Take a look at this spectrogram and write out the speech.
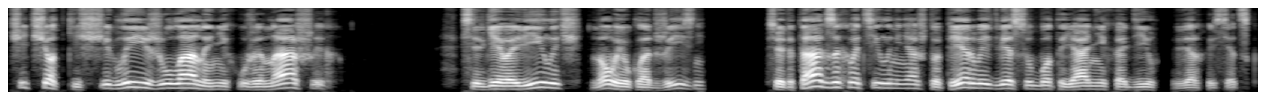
чечетки, щеглы и жуланы не хуже наших, Сергей Вавилович, новый уклад жизни. Все это так захватило меня, что первые две субботы я не ходил в Верхесецк.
